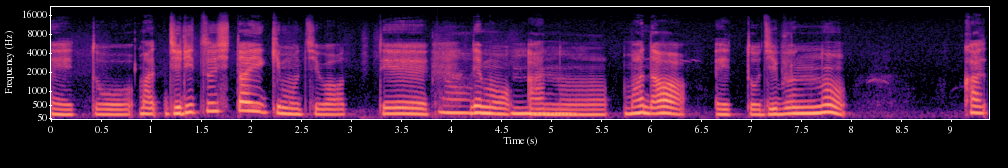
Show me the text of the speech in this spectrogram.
えっ、とまあ自立したい気持ちはあってでも、うん。あのまだ、えっと自分の稼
